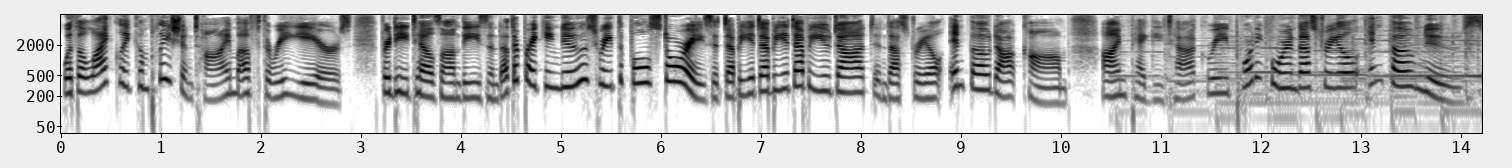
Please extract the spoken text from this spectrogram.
with a likely completion time of three years. For details on these and other breaking news, read the full stories at www.industrialinfo.com. I'm Peggy Tuck, reporting for Industrial Info News.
